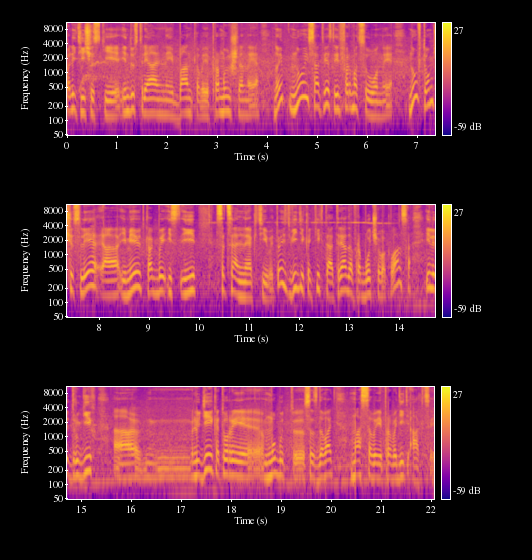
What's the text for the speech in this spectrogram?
политические, индустриальные, банковые, промышленные, ну и, ну и соответственно, информационные. Ну, в том числе а, имеют как бы и, и социальные активы, то есть в виде каких-то отрядов рабочего класса или других а, людей, которые могут э, создавать массовые, проводить акции.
